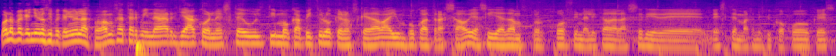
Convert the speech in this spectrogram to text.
Bueno, pequeños y pequeñuelas, pues vamos a terminar ya con este último capítulo que nos quedaba ahí un poco atrasado y así ya damos por, finalizada la serie de, este magnífico juego que es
